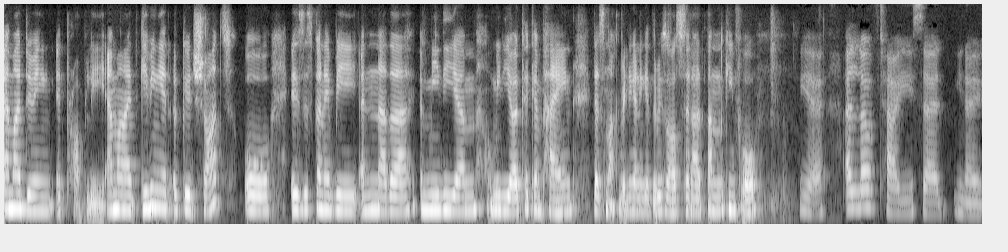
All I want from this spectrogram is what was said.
am I doing it properly? Am I giving it a good shot? Or is this going to be another medium or mediocre campaign that's not really going to get the results that I'm looking for? Yeah, I loved how you said, you know,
